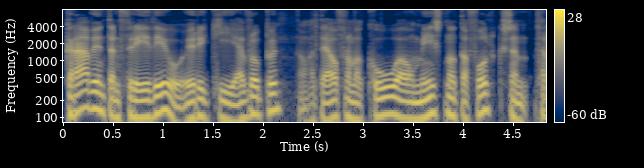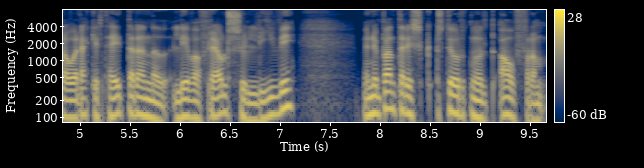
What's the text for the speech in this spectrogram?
grafi undan friði og öryggi í Evrópu og haldi áfram að kúa og misnóta fólk sem þráir ekkert heitar en að lifa frjálsu lífi, muni bandarísk stjórnvöld áfram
